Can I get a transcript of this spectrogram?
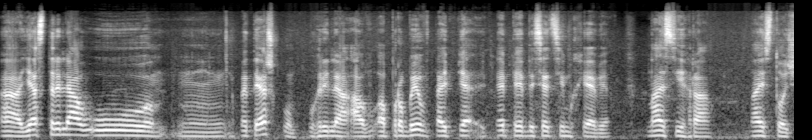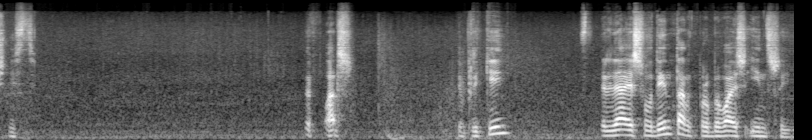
А, я стріляв у ПТшку, у гриля, а, а пробив Т-57 Heavy. Найс ігра, найс точність. Це фарш. Ти прикинь? Стріляєш в один танк, пробиваєш інший.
